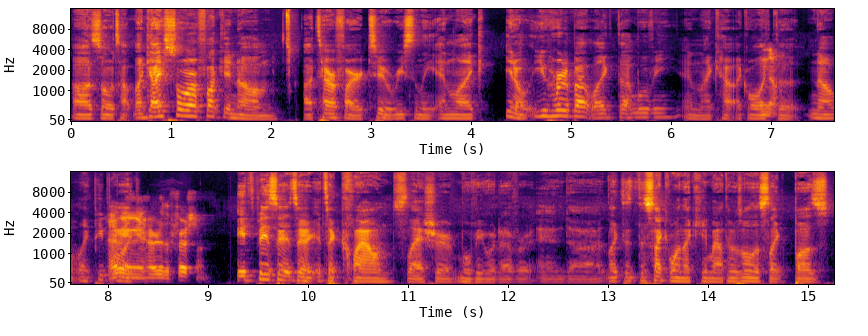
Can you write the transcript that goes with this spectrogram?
uh so top. Like I saw a fucking um a Terrifier 2 recently, and like you know you heard about like that movie and like how like all like No. the no like people. I haven't like, even heard of the first one. it's basically it's a it's a clown slasher movie or whatever and uh like the, the second one that came out there was all this like buzz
